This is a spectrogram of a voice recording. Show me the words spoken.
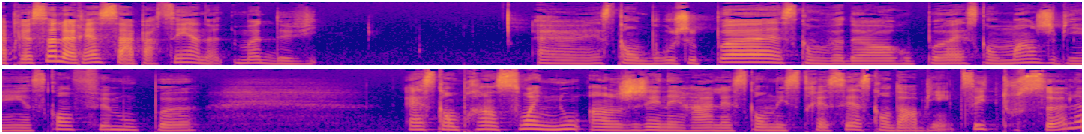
Après ça, le reste, ça appartient à notre mode de vie. Euh, est-ce qu'on bouge ou pas? Est-ce qu'on va dehors ou pas? Est-ce qu'on mange bien? Est-ce qu'on fume ou pas? Est-ce qu'on prend soin de nous en général? Est-ce qu'on est stressé? Est-ce qu'on dort bien? Tu sais, tout ça, là.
